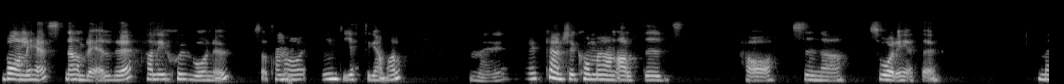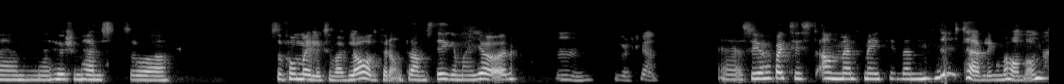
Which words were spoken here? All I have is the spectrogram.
vanlig häst när han blir äldre. Han är sju år nu, så att han Mm. har, är inte jättegammal. Nej. Eh, Kanske kommer han alltid ha sina svårigheter. Men hur som helst så, så får man ju liksom vara glad för de framstegen man gör. Mm. Verkligen. Eh, Så jag har faktiskt anmält mig till en ny tävling med honom.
